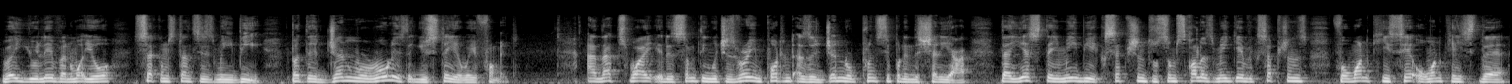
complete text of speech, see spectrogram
where you live and what your circumstances may be. But the general rule is that you stay away from it. And that's why it is something which is very important as a general principle in the Sharia. That yes, there may be exceptions, or some scholars may give exceptions for one case here or one case there.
